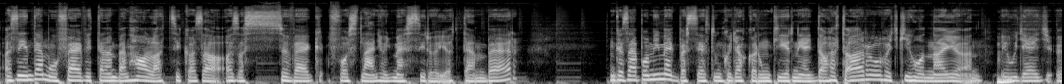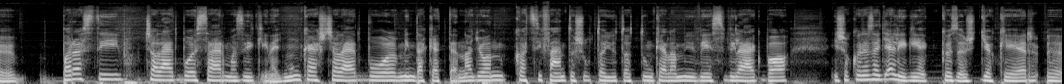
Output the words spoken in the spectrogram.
az én demo felvételemben hallatszik az a, az a szöveg foszlány, hogy messziről jött ember. Igazából mi megbeszéltünk, hogy akarunk írni egy dalt arról, hogy ki honnan jön. Ő mhm. ugye egy ö, paraszti családból származik, én egy munkás családból, mind a ketten nagyon kacifántos úton jutottunk el a művész világba, és akkor ez egy eléggé közös gyökér ö,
